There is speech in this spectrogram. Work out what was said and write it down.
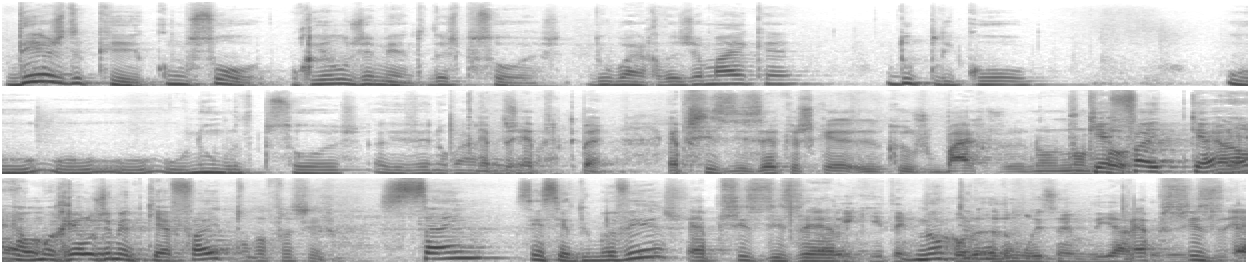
Desde que começou o realojamento das pessoas do bairro da Jamaica, duplicou o, o, o, número de pessoas a viver no bairro é, da Jamaica. É, bem, é preciso dizer que, que os bairros... Não, não que é, feito, que é, é um realojamento que é feito sem, sem ser de uma vez. É preciso dizer... E aqui tem que não, a demolição imediata. É preciso, é, é,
